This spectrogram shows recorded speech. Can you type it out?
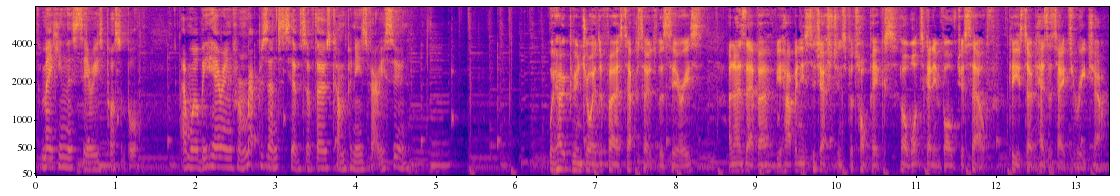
for making this series possible and we'll be hearing from representatives of those companies very soon. We hope you enjoyed the first episode of the series, and as ever, if you have any suggestions for topics or want to get involved yourself, please don't hesitate to reach out.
